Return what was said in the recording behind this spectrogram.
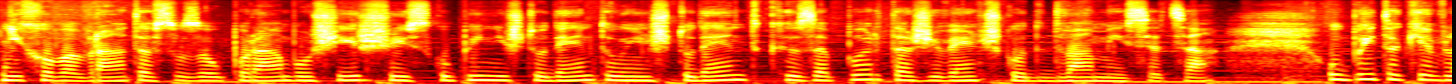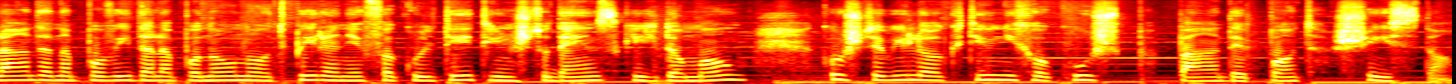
Njihova vrata so za uporabo širši skupini študentov in študentk zaprta že več kot dva meseca. V petek je vlada napovedala ponovno odpiranje fakultet in študentskih domov, ko število aktivnih okužb pade pod 600.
